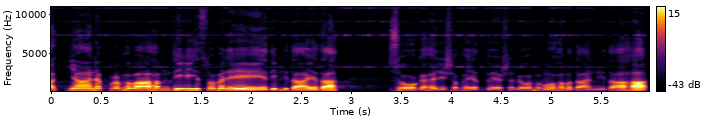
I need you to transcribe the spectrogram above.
അജ്ഞാനപ്രഭവാഹം ധീഹി സ്വപരേതിഭിദായത. ശോകഹരിഷഭയദ്വേഷലോഭമോഹമദാന്വിതാഹ.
